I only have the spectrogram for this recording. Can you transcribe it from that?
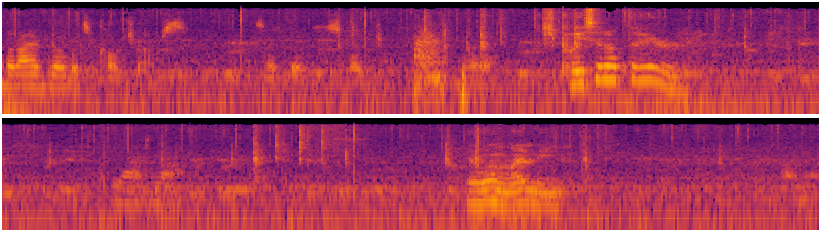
But I have the what's it called traps. It's like the spike trap. Uh, Just place it up there. why not? They won't let me. Why not?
